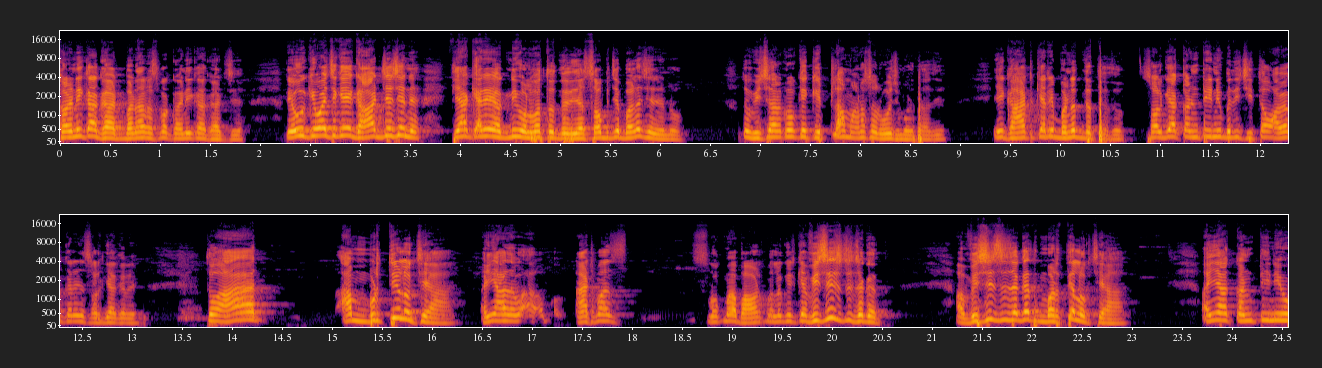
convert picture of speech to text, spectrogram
કર્ણિકા ઘાટ, બનારસમાં કર્ણિકા ઘાટ છે. એવું કહેવાય છે કે એ ઘાટ જે છે ને, ત્યાં ક્યારેય અગ્નિ ઓલવાતો જ નથી. આ સબ જે બળે છે ને એનો, તો વિચાર કરો કે કેટલા માણસો રોજ મળતા છે. એ ઘાટ ક્યારેય બન જ નથી થતો. સળગ્યા કન્ટિન્યુ બધી ચિત્તાઓ આવ્યા કરે ને સળગ્યા કરે. તો આ આ મૃત્યુલોક છે આ. અહીંયા આઠમા શ્લોકમાં ભાવાર્થમાં લખ્યું છે કે વિશિષ્ટ જગત, આ વિશિષ્ટ જગત મર્ત્યલોક છે આ. અહીંયા કન્ટિન્યુ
